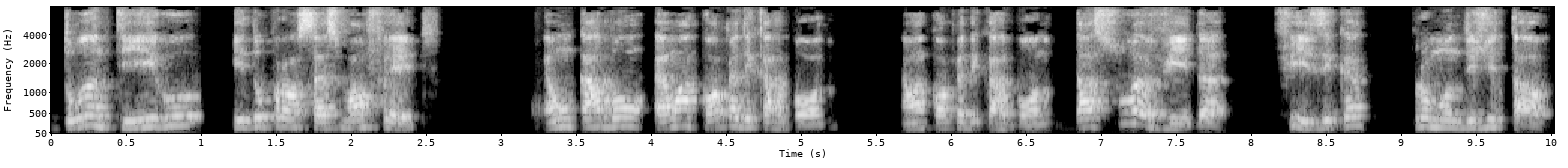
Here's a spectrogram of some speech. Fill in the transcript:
do antigo e do processo mal feito. É um carbono, é uma cópia de carbono, é uma cópia de carbono da sua vida física para o mundo digital.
